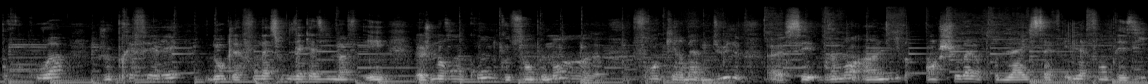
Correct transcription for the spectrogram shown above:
pourquoi je préférais donc la fondation des Asimov et euh, je me rends compte que tout simplement hein, euh, Frank Herbert Dune euh, c'est vraiment un livre en cheval entre de la et de la fantasy.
